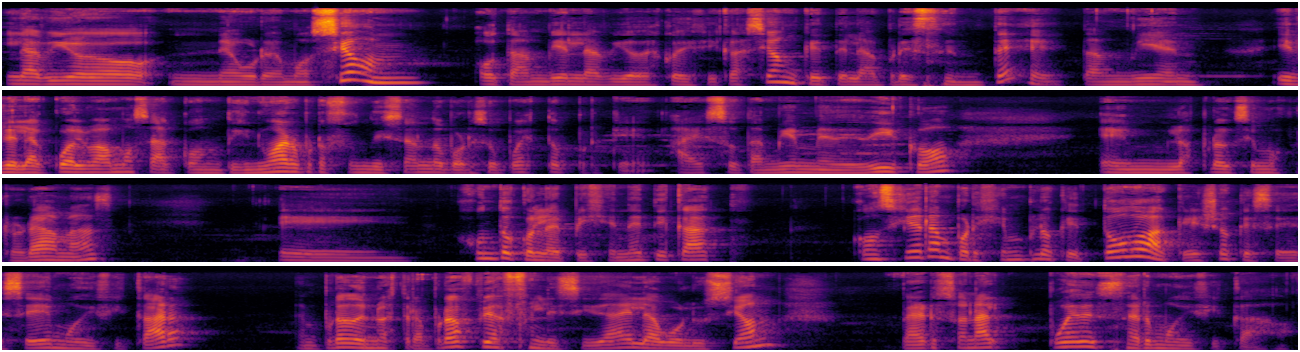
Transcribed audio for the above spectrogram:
La bioneuroemoción o también la biodescodificación que te la presenté también y de la cual vamos a continuar profundizando, por supuesto, porque a eso también me dedico en los próximos programas, eh, junto con la epigenética, consideran, por ejemplo, que todo aquello que se desee modificar en pro de nuestra propia felicidad y la evolución personal puede ser modificado.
